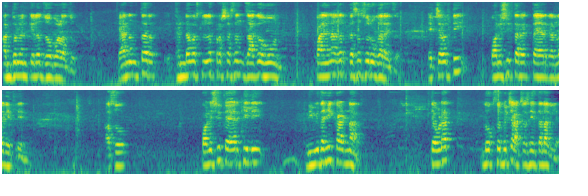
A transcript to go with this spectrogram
आंदोलन केलं जो बळाजो त्यानंतर थंड बसलेलं प्रशासन जागं होऊन पालनागर कसं सुरू करायचं याच्यावरती पॉलिसी तयार तयार करायला घेतली असो पॉलिसी तयार केली निविदाही काढणार तेवढ्यात लोकसभेच्या आचारसंहिता लागल्या.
